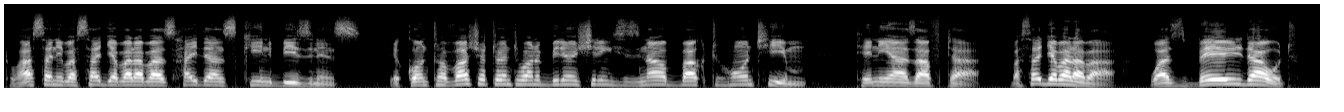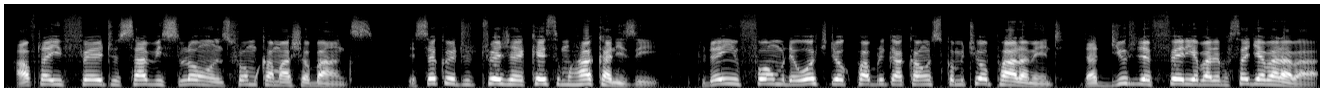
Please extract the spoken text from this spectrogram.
to Hassan Basajja Baraba's hide and skin business. The controversial 21 billion shillings is now back to haunt him 10 years after. Basajja Baraba was bailed out after he failed to service loans from commercial banks. The Secretary to Treasury Keith Muhakanizi today informed the Watchdog Public Accounts Committee of Parliament that due to the failure by Basajja Balaba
